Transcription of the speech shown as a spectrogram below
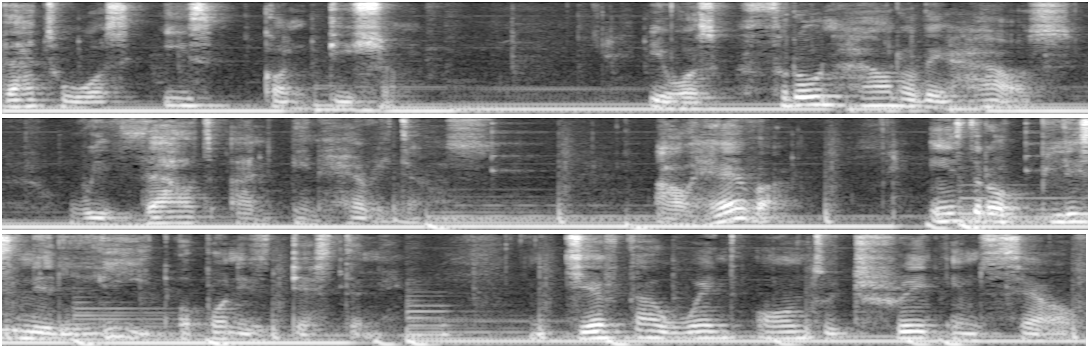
That was his condition. He was thrown out of the house without an inheritance. However, instead of placing a lead upon his destiny, Jephthah went on to train himself,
